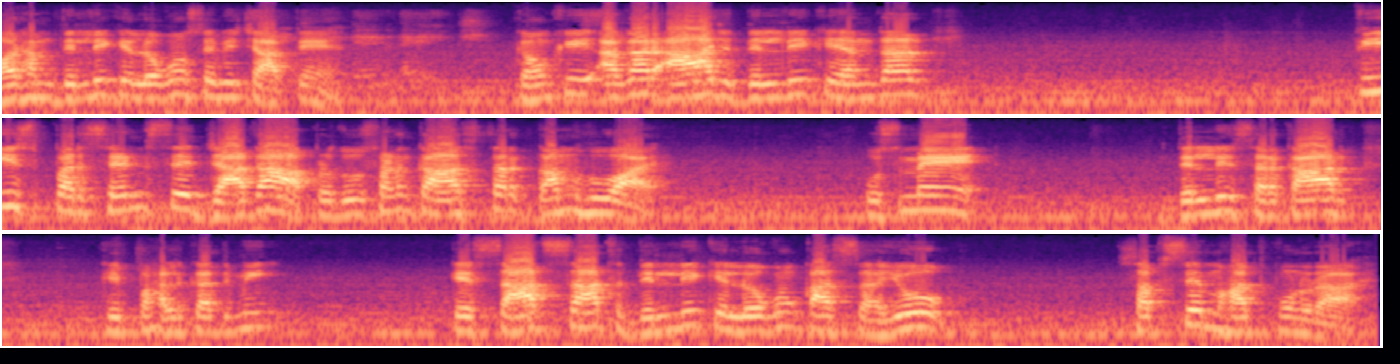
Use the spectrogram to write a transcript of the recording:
और हम दिल्ली के लोगों से भी चाहते हैं, क्योंकि अगर आज दिल्ली के अंदर 30 परसेंट से ज़्यादा प्रदूषण का स्तर कम हुआ है, उसमें दिल्ली सरकार की पहलकदमी के साथ साथ दिल्ली के लोगों का सहयोग सबसे महत्वपूर्ण रहा है,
